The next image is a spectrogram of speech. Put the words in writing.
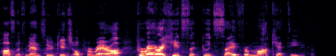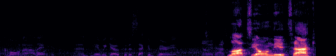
Passing it to Mandzukic or Pereira. Pereira hits it. Good save from Marchetti. Lazio on the attack.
